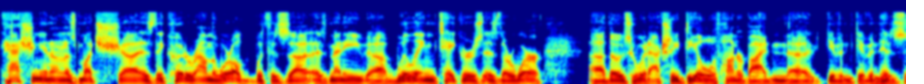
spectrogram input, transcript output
cashing in on as much as they could around the world with as as many willing takers as there were. those who would actually deal with Hunter Biden, given given his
